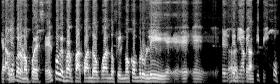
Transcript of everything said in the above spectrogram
Diablo, pero no puede ser, porque para cuando, cuando filmó con Bruce Lee, eh, eh, eh, él Ah, tenía está. 20 y pico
